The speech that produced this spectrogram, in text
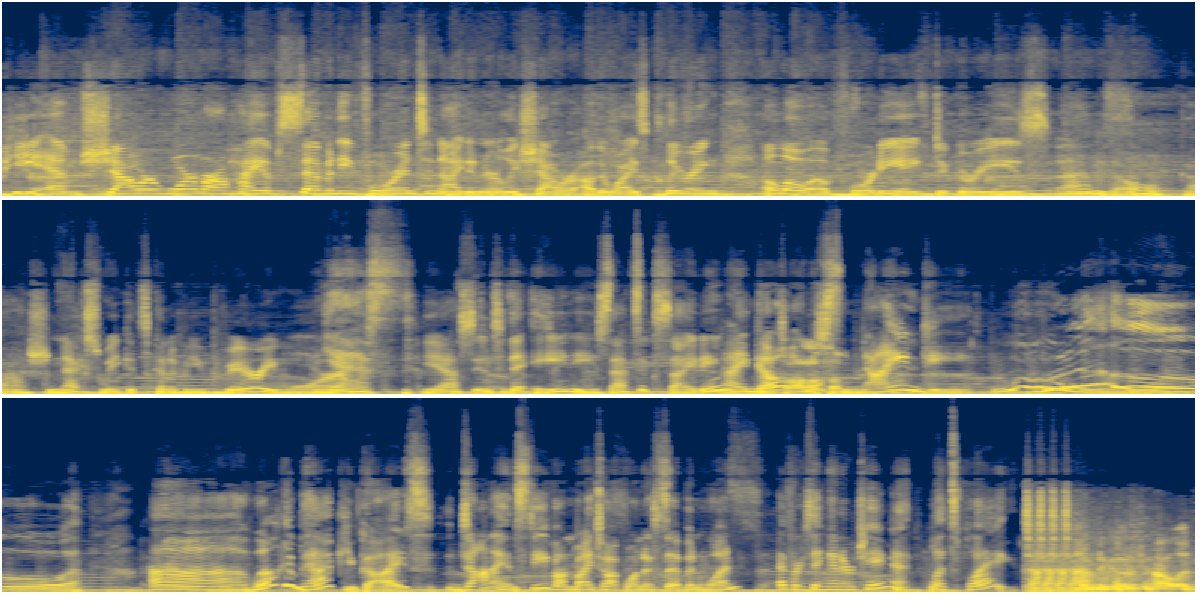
PM shower. Warmer, a high of 74. And tonight, an early shower, otherwise clearing, a low of 48 degrees. And oh gosh, next week it's going to be very warm. Yes. Yes, into the 80s. That's exciting. I know, That's almost awesome. 90. Ooh. Uh, welcome back, you guys. Donna and Steve on My Talk 1071, Everything Entertainment. Let's play. Time to go to college.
